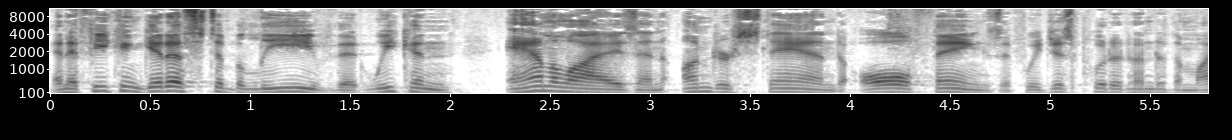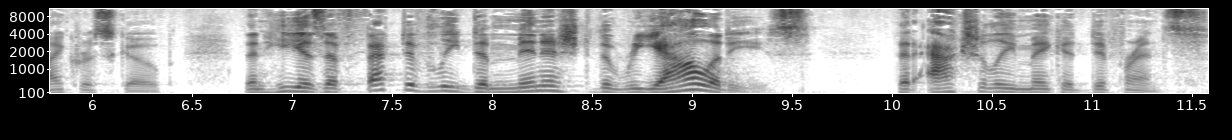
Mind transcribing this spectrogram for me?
and if he can get us to believe that we can analyze and understand all things if we just put it under the microscope, then he has effectively diminished the realities that actually make a difference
